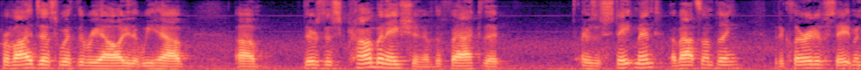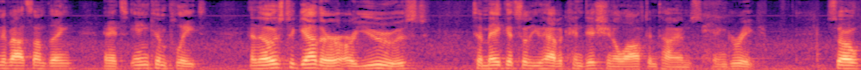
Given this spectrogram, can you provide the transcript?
provides us with the reality that we have. Uh, there's this combination of the fact that there's a statement about something, a declarative statement about something, and it's incomplete. And those together are used to make it so that you have a conditional oftentimes in Greek. So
